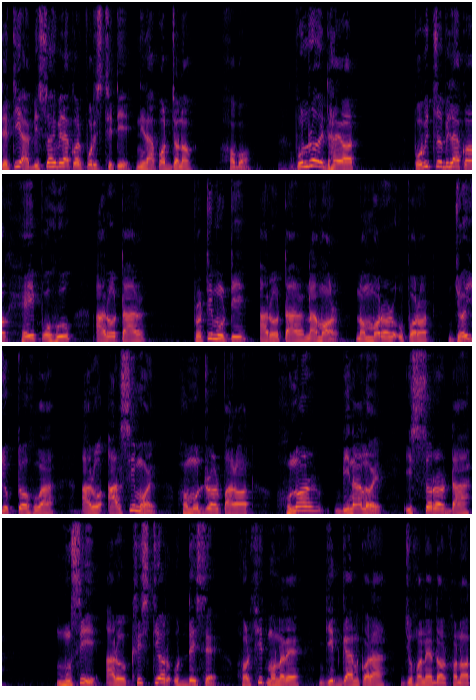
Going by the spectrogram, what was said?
তেতিয়া বিশ্বাসীবিলাকৰ পৰিস্থিতি নিৰাপদজনক হ'ব। পোন্ধৰ অধ্যায়ত পবিত্ৰবিলাকক সেই পহু আৰু তাৰ প্ৰতিমূৰ্তি আৰু তাৰ নামৰ নম্বৰৰ ওপৰত জয়যুক্ত হোৱা আৰু আৰ্চিময় সমুদ্ৰৰ পাৰত সোণৰ বিনালৈ ঈশ্বৰৰ দাহ মুচি আৰু খ্ৰীষ্টীয়ৰ উদ্দেশ্যে হৰ্ষিত মনেৰে গীত গান কৰা জোহনে দৰ্শনত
